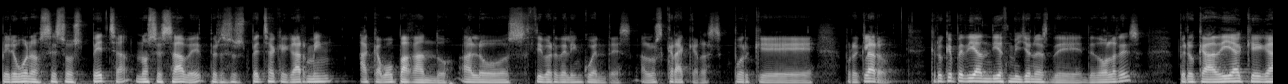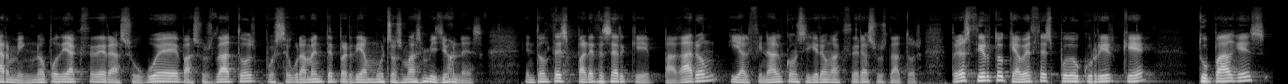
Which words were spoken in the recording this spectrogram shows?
pero bueno, se sospecha, no se sabe, pero se sospecha que Garmin acabó pagando a los ciberdelincuentes, a los crackers, porque, porque claro, creo que pedían 10 millones de, dólares, pero cada día que Garmin no podía acceder a su web, a sus datos, pues seguramente perdían muchos más millones. Entonces parece ser que pagaron y al final consiguieron acceder a sus datos. Pero es cierto que a veces puede ocurrir que tú pagues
